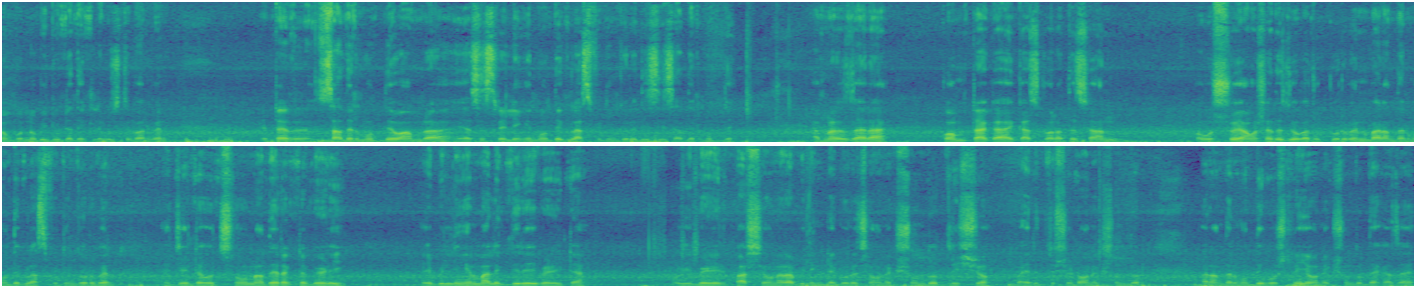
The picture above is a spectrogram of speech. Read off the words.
সম্পূর্ণ ভিডিওটা দেখলে বুঝতে পারবেন। এটার ছাদের মধ্যেও আমরা এসএস রেলিংয়ের মধ্যে গ্লাস ফিটিং করে দিছি ছাদের মধ্যে। আপনারা যারা কম টাকায় কাজ করাতে চান, অবশ্যই আমার সাথে যোগাযোগ করবেন, বারান্দার মধ্যে গ্লাস ফিটিং করবেন। যেটা হচ্ছে ওনাদের একটা বেড়ি, এই বিল্ডিংয়ের মালিকদের এই বেড়িটা। ওই বেড়ির পাশে ওনারা বিল্ডিংটা করেছে, অনেক সুন্দর দৃশ্য, বাইরের দৃশ্যটা অনেক সুন্দর। বারান্দার মধ্যে বসলেই অনেক সুন্দর দেখা যায়।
